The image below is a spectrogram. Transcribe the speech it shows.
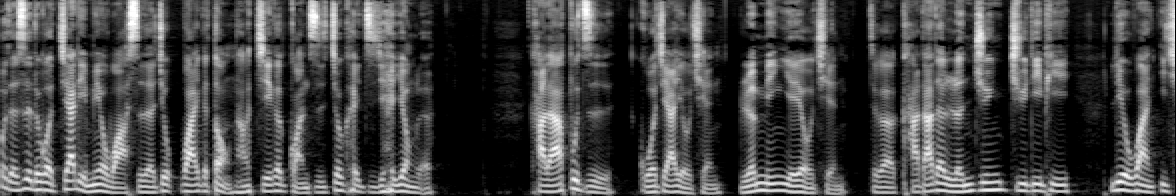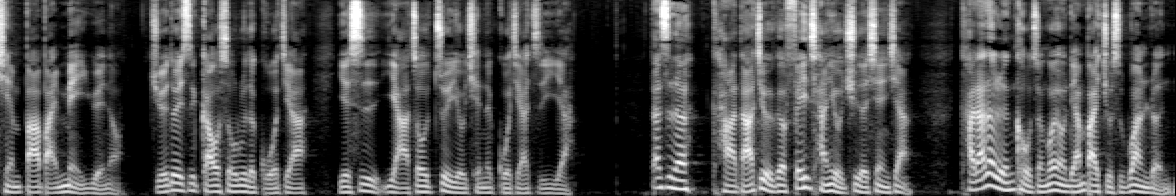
或者是如果家里没有瓦斯的，就挖一个洞，然后接个管子就可以直接用了。卡达不止国家有钱，人民也有钱。这个卡达的人均 GDP 六万一千八百美元哦，绝对是高收入的国家，也是亚洲最有钱的国家之一啊。但是呢，卡达就有个非常有趣的现象：卡达的人口总共有两百九十万人，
